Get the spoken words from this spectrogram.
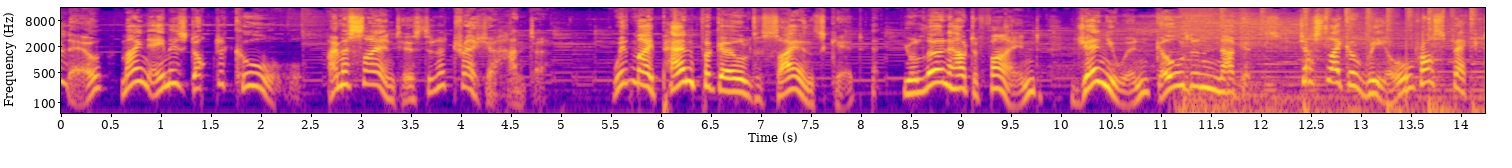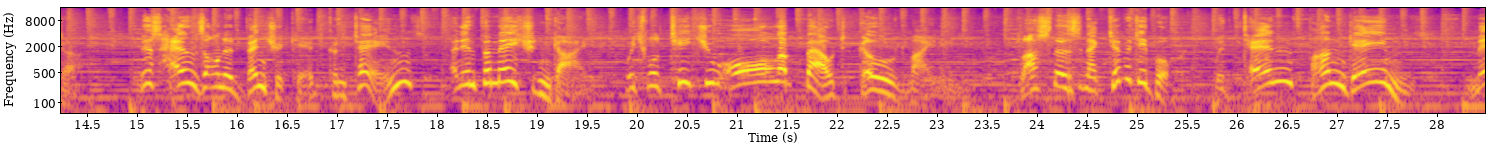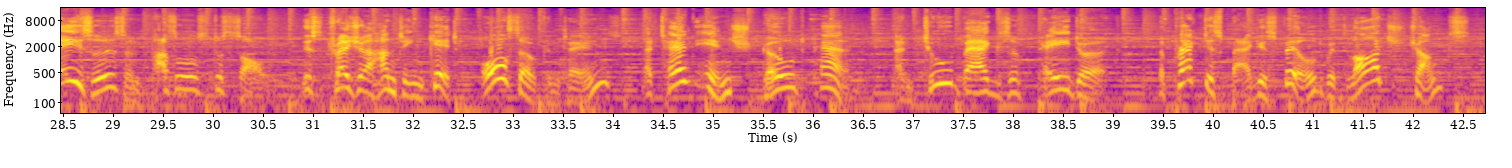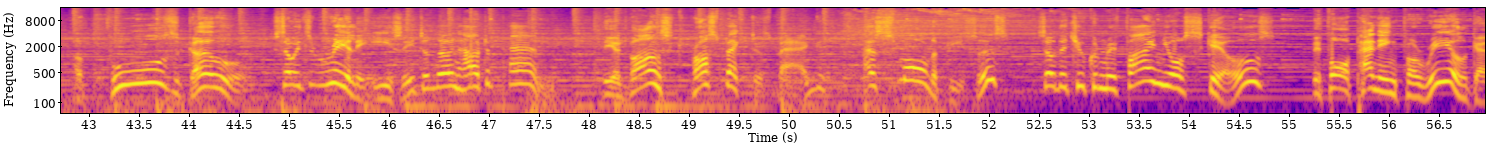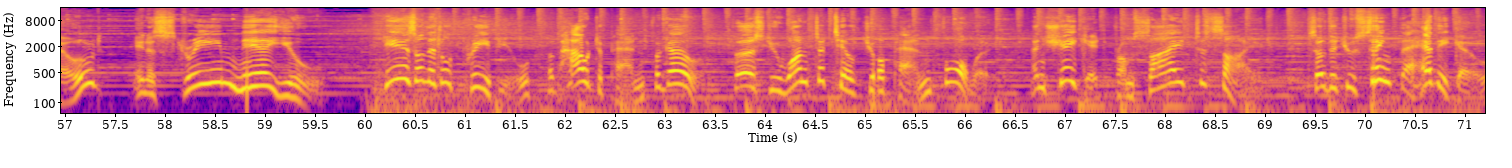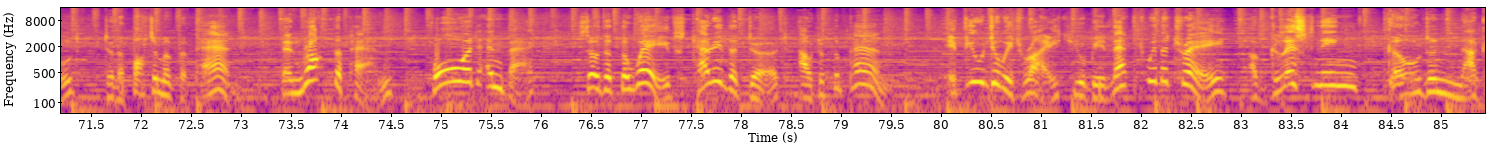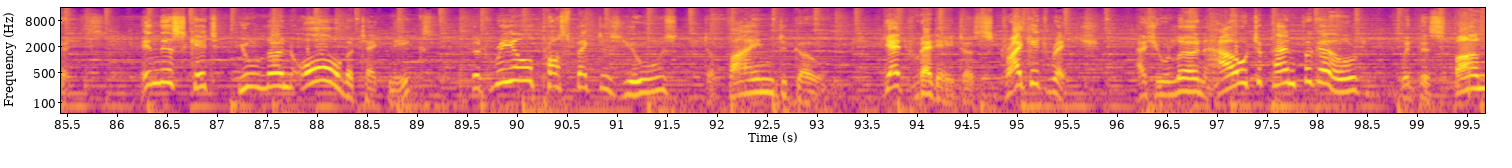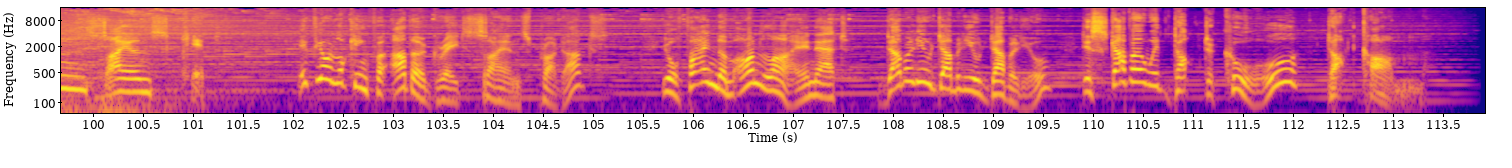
Hello, my name is Dr. Cool. I'm a scientist and a treasure hunter. With my Pan for Gold science kit, you'll learn how to find genuine golden nuggets, just like a real prospector. This hands-on adventure kit contains an information guide which will teach you all about gold mining. Plus there's an activity book with 10 fun games, mazes and puzzles to solve. This treasure hunting kit also contains a 10-inch gold pan and two bags of pay dirt. The practice bag is filled with large chunks of fool's gold, so it's really easy to learn how to pan. The advanced prospector's bag has smaller pieces so that you can refine your skills before panning for real gold in a stream near you. Here's a little preview of how to pan for gold. First you want to tilt your pan forward and shake it from side to side so that you sink the heavy gold to the bottom of the pan. Then rock the pan forward and back so that the waves carry the dirt out of the pan. If you do it right, you'll be left with a tray of glistening golden nuggets. In this kit, you'll learn all the techniques that real prospectors use to find gold. Get ready to strike it rich as you learn how to pan for gold with this fun science kit. If you're looking for other great science products, you'll find them online at www.discoverwithdrcool.com.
